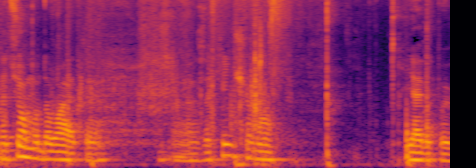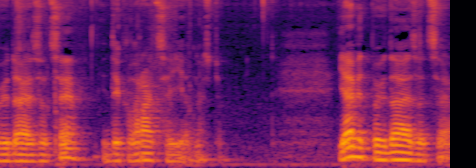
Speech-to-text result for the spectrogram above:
На цьому давайте е, закінчимо. Я відповідаю за це і декларація єдності. Я відповідаю за це.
